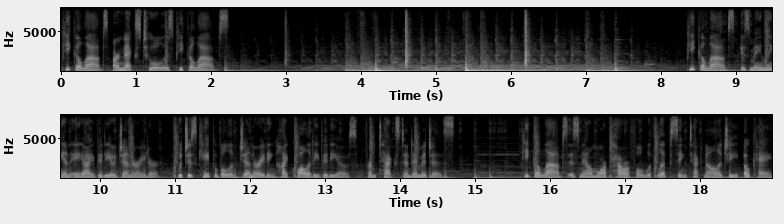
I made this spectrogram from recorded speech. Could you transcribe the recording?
Pika Labs Our next tool is Pika Labs. Pika Labs is mainly an AI video generator, which is capable of generating high-quality videos from text and images. Pika Labs is now more powerful with lip sync technology. Okay,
